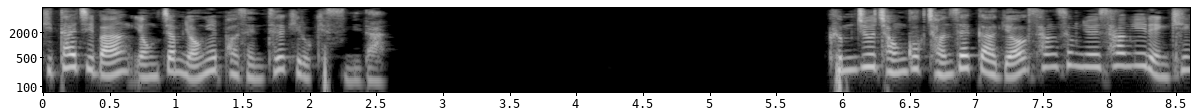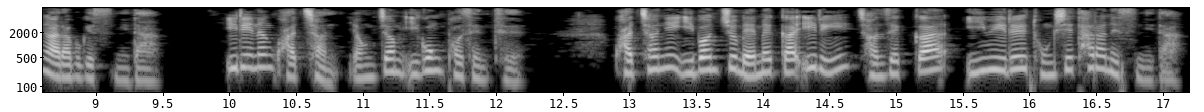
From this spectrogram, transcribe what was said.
기타 지방 0.01% 기록했습니다. 금주 전국 전세 가격 상승률 상위 랭킹 알아보겠습니다. 1위는 과천 0.20%. 과천이 이번 주 매매가 1위, 전세가 2위를 동시 탈환했습니다.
